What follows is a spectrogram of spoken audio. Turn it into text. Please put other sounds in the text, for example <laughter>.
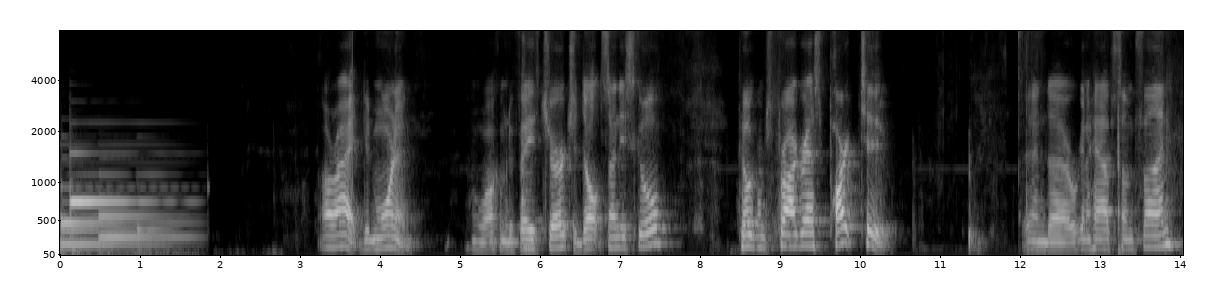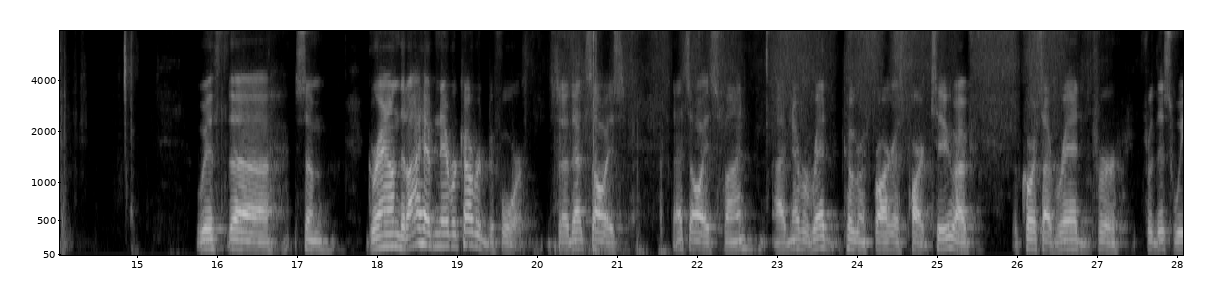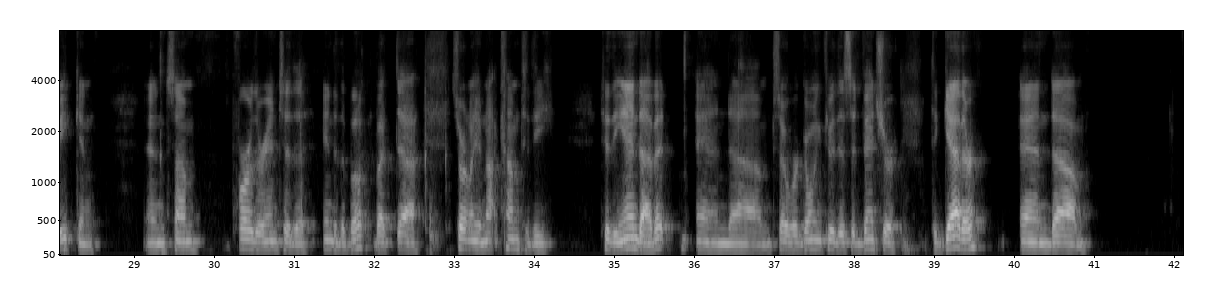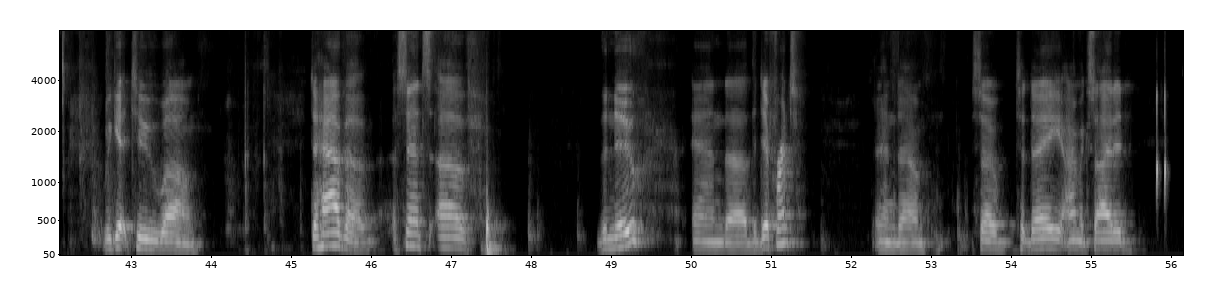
All right, good morning. Welcome to Faith Church Adult Sunday School, Pilgrim's Progress, Part Two. And uh, we're going to have some fun with uh, some ground that I have never covered before. So that's always that's always fun. I've never read Pilgrim's Progress Part Two. I've, of course, I've read for for this week and and some further into the into the book, but uh, certainly have not come to the to the end of it. And um, so we're going through this adventure together, and um, we get to um, to have a, a, sense of the new and uh, the different. And um, so today I'm excited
